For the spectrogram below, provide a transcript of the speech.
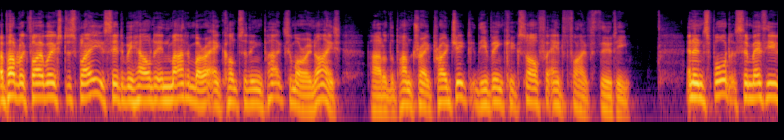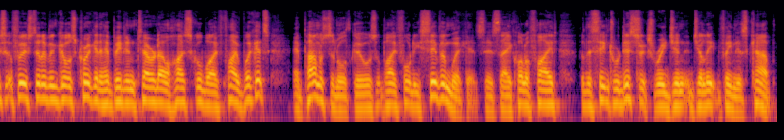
A public fireworks display is said to be held in Martinborough at Considine Park tomorrow night. Part of the Pump Track project, the event kicks off at 5.30. And in sport, St Matthews First 11 Girls Cricket have beaten Taradale High School by five wickets and Palmerston North Girls by 47 wickets as they qualified for the Central Districts Region Gillette Venus Cup.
